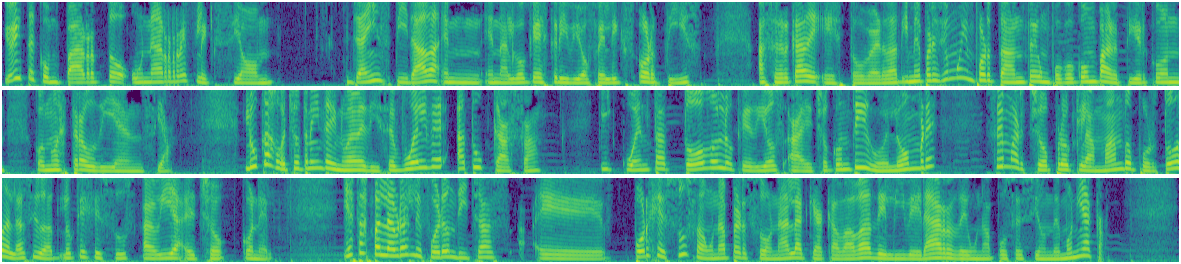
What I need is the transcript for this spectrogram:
Y hoy te comparto una reflexión ya inspirada en, en, algo que escribió Félix Ortiz acerca de esto, ¿verdad? Y me pareció muy importante un poco compartir con, con nuestra audiencia. Lucas 8:39 dice, vuelve a tu casa y cuenta todo lo que Dios ha hecho contigo. El hombre se marchó proclamando por toda la ciudad lo que Jesús había hecho con él. Y estas palabras le fueron dichas eh, por Jesús a una persona a la que acababa de liberar de una posesión demoníaca.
